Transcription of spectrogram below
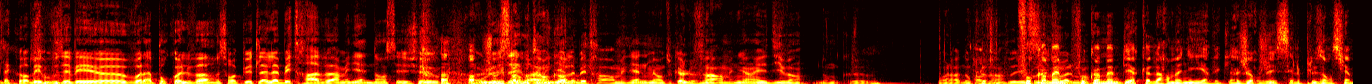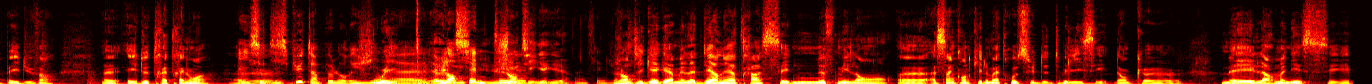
D'accord, mais vous avez, euh, voilà, pourquoi le vin Ça aurait pu être la, la betterave arménienne, non C'est je- ou le n'ai pas goûté encore la betterave arménienne, mais en tout cas le vin arménien est divin. Donc euh, voilà, donc le vin. faut quand même, naturellement. faut quand même dire que l'Arménie avec la Géorgie, c'est le plus ancien pays du vin euh, et de très très loin. Et ils se Euh, disputent un peu l'origine, oui. euh, l'ancienneté. une gentille euh, guéguerre. Ah, Gentil Gaga, mais la dernière trace, c'est 9000 ans euh, à 50 km au sud de Tbilissi. Donc, euh, mais l'Arménie, c'est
